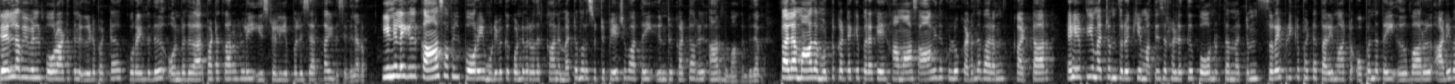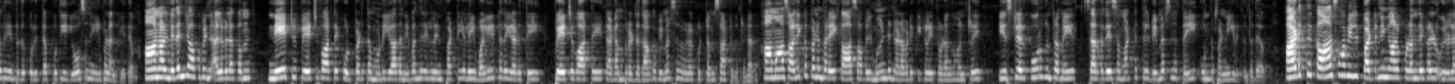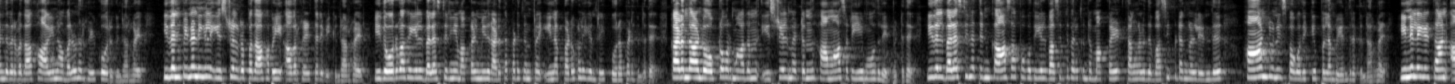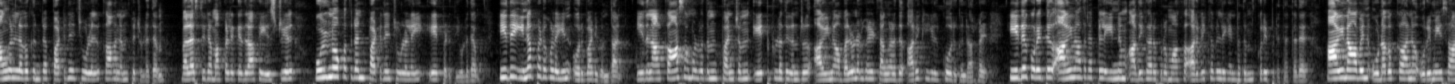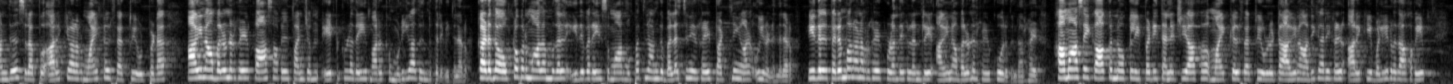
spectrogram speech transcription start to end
டெல் அவிவில் போராட்டத்தில் ஈடுபட்ட குறைந்தது ஒன்பது ஆர்ப்பாட்டக்காரர்களை இஸ்ரேலிய போலீசார் கைது செய்தனர். இந்நிலையில் காசாவில் போரை முடிவுக்கு கொண்டு வருவதற்கான மற்றொரு சுற்று பேச்சுவார்த்தை இன்று கட்டாரில் ஆரம்பமாகின்றது. பல மாத முட்டுக்கட்டைக்கு பிறகே ஹமாஸ் ஆயுதக்குழு கடந்த வாரம் கட்டார் الإطار எகிப்திய மற்றும் துருக்கிய மத்தியஸ்தர்களுக்கு போர் நிறுத்தம் மற்றும் சிறைப்பிடிக்கப்பட்ட பரிமாற்ற ஒப்பந்தத்தை எவ்வாறு அடைவது என்பது குறித்த புதிய யோசனையை வழங்கியது. ஆனால் நிதஞ்சாகுவின் அலுவலகம் நேற்று பேச்சுவார்த்தைக்கு உட்படுத்த முடியாத நிபந்தனைகளின் பட்டியலை வெளியிட்டதை அடுத்து பேச்சுவார்த்தை தடம் புரண்டதாக விமர்சகர்கள் குற்றம் சாட்டுகின்றனர். ஹமாஸ் அளிக்கப்படும் வரை காசாவில் மீண்டும் நடவடிக்கைகளை தொடங்கும் என்று இஸ்ரேல் கூறுகின்றமை சர்வதேச மட்டத்தில் விமர்சனத்தை உண்டு பண்ணி இருக்கின்றது. அடுத்து காசாவில் பட்டினியால் குழந்தைகள் உயிரிழந்து வருவதாக ஐநா வல்லுநர்கள் கோருகின்றார்கள் இதன் பின்னணியில் இஸ்ரேல் இருப்பதாகவே அவர்கள் தெரிவிக்கின்றார்கள். இது ஒரு வகையில் பலஸ்தீனிய மக்கள் மீது நடத்தப்படுகின்ற இனப்படுகொலை என்றே கூறப்படுகின்றது. கடந்த ஆண்டு அக்டோபர் மாதம் இஸ்ரேல் மற்றும் ஹமாஸ் இடையே மோதல் ஏற்பட்டது. இதில் பலஸ்தீனத்தின் காசா பகுதியில் வசித்து வருகின்ற மக்கள் தங்களது வசிப்பிடங்களிலிருந்து ஹான் யூனிஸ் பகுதிக்கு புலம்பெயர்ந்திருக்கின்றார்கள் இந்நிலையில் தான் அங்கு நிலவுகின்ற பட்டினி சூழல் கவனம் பெற்றுள்ளது. பலஸ்தீன மக்களுக்கு எதிராக இஸ்ரேல் உள்நோக்கத்துடன் பட்டினி சூழலை ஏற்படுத்தியுள்ளது. இது இனப்படுகொலையின் ஒரு வடிவம்தான் இதனால் காசா முழுவதும் பஞ்சம் ஏற்பட்டுள்ளது என்று ஐநா வல்லுநர்கள் தங்களது அறிக்கையில் கூறுகின்றார்கள். இது குறித்து ஐநா தரப்பில் இன்னும் அதிகாரப்பூர்வமாக அறிவிக்கவில்லை என்பதும் குறிப்பிடத்தக்கது. ஐநாவின் உணவுக்கான உரிமை சார்ந்து சிறப்பு அறிக்கையாளர் மைக்கேல் ஃபேக்டரி உட்பட ஐநா வல்லுநர்கள் காசாவில் பஞ்சம் ஏற்பட்டுள்ளதை மறுக்க முடியாது என்று தெரிவித்தனர். கடந்த அக்டோபர் மாதம் முதல் இதுவரை சுமார் முப்பத்தி நான்கு பலஸ்தீனியர்கள் பட்னியால் உயிரிழந்தனர். இதில் பெரும்பாலானவர்கள் குழந்தைகள் என்று ஐநா வல்லுநர்கள் கூறுகின்றார்கள். ஹமாஸை காக்கும் நோக்கில் இப்படி தன்னிச்சையாக மைக்கேல் ஃபேக்டரி உள்ளிட்ட ஐநா அதிகாரிகள் அறிக்கை வெளியிடுவதாகவே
